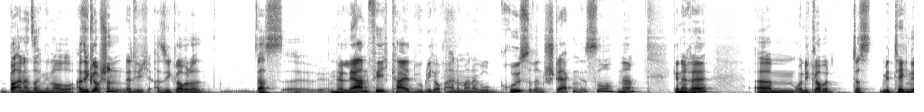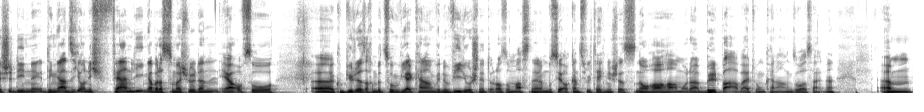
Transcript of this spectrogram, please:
bei anderen Sachen genauso. Also ich glaube schon, natürlich, also ich glaube, dass, dass äh, eine Lernfähigkeit wirklich auch eine meiner grö- größeren Stärken ist, so, ne? Generell. Ähm, und ich glaube, dass mir technische Dinge, Dinge an sich auch nicht fernliegen, aber das zum Beispiel dann eher auf so äh, Computersachen bezogen, wie halt, keine Ahnung, wenn du Videoschnitt oder so machst, ne? Dann musst du ja auch ganz viel technisches Know-how haben oder Bildbearbeitung, keine Ahnung, sowas halt, ne? Ähm,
